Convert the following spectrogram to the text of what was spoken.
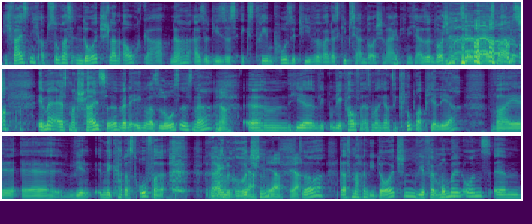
Ich weiß nicht, ob es sowas in Deutschland auch gab, ne? Also dieses extrem Positive, weil das gibt es ja in Deutschland eigentlich nicht. Also in Deutschland ist ja immer erstmal alles immer erstmal scheiße, wenn irgendwas los ist, ne? Ja. Ähm, hier, wir, wir kaufen erstmal das ganze Klopapier leer, weil äh, wir in eine Katastrophe reinrutschen. ja, ja. So, das machen die Deutschen. Wir vermummeln uns. Ähm,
